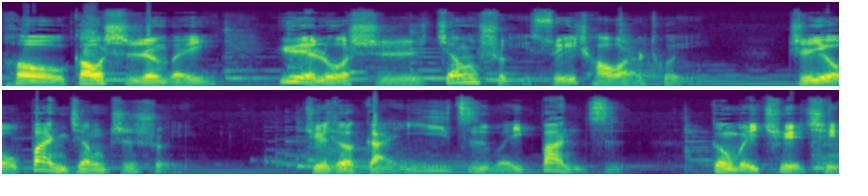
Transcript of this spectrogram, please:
后高适认为，月落时江水随潮而退，只有半江之水，觉得改“一”字为“半”字更为确切。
